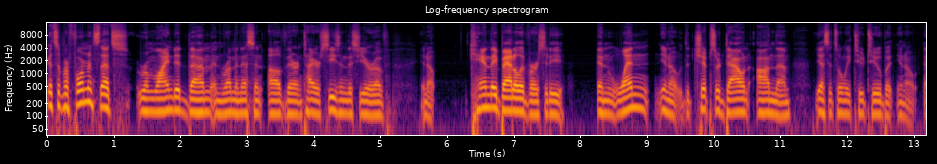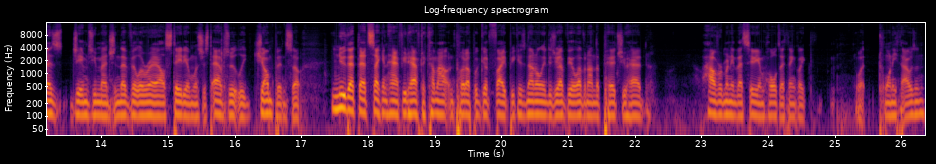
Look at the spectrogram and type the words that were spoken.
it's a performance that's reminded them and reminiscent of their entire season this year. Of you know, can they battle adversity, and when you know the chips are down on them, Yes, it's only 2 2, but, you know, as James, you mentioned, that Villarreal stadium was just absolutely jumping. So knew that that second half you'd have to come out and put up a good fight because not only did you have the 11 on the pitch, you had however many that stadium holds, I think like, what, 20,000,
